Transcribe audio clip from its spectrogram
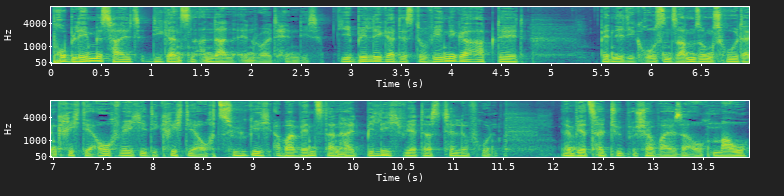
Problem ist halt die ganzen anderen Android-Handys. Je billiger, desto weniger Update. Wenn ihr die großen Samsungs holt, dann kriegt ihr auch welche, die kriegt ihr auch zügig, aber wenn es dann halt billig wird, das Telefon, dann wird es halt typischerweise auch mau,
